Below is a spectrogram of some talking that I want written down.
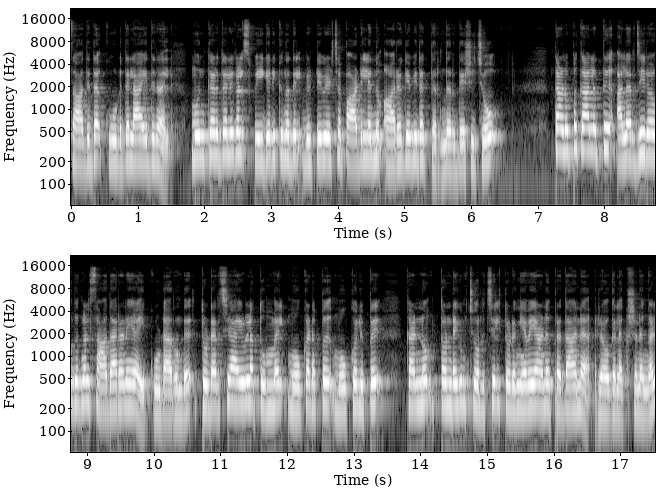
സാധ്യത കൂടുതലായതിനാൽ മുൻകരുതലുകൾ സ്വീകരിക്കുന്നതിൽ വിട്ടുവീഴ്ച പാടില്ലെന്നും ആരോഗ്യ വിദഗ്ധർ നിർദ്ദേശിച്ചു. തണുപ്പ് കാലത്ത് അലർജി രോഗങ്ങൾ സാധാരണയായി കൂടാറുണ്ട്. തുടർച്ചയായുള്ള തുമ്മൽ മൂക്കടപ്പ് മൂക്കൊലിപ്പ് കണ്ണും തൊണ്ടയും ചൊറിച്ചിൽ തുടങ്ങിയവയാണ് പ്രധാന രോഗലക്ഷണങ്ങൾ.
